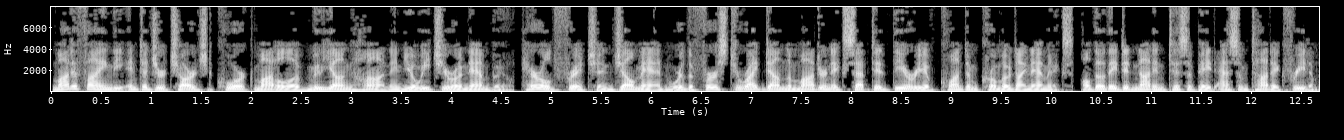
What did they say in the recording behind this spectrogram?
Modifying the integer-charged quark model of Moo-Young Han and Yoichiro Nambu, Harold Fritzsch and Gell-Mann were the first to write down the modern accepted theory of quantum chromodynamics, although they did not anticipate asymptotic freedom.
